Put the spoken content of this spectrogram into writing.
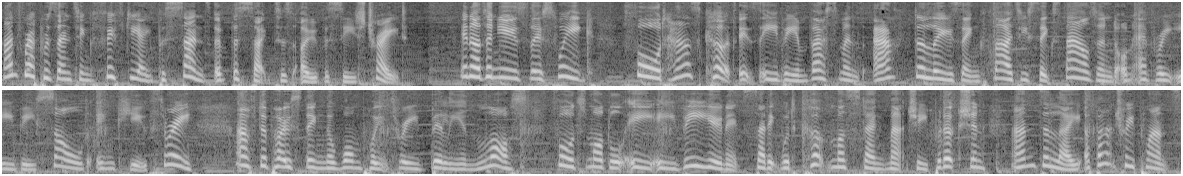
and representing 58% of the sector's overseas trade. In other news this week, Ford has cut its EV investments after losing 36,000 on every EV sold in Q3. After posting the 1.3 billion loss, Ford's Model E EV unit said it would cut Mustang Mach-E production and delay a battery plant.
